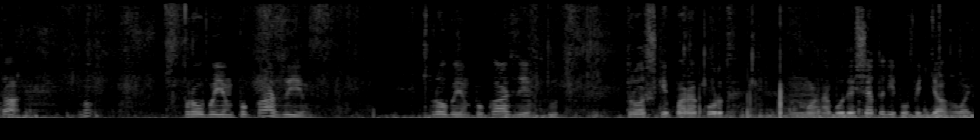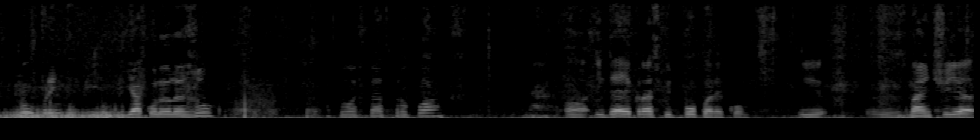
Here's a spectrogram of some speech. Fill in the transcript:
Так, ну, пробуємо, показуємо. Пробуємо, показуємо. Тут трошки паракорд можна буде ще тоді попідтягувати. Ну, в принципі, я коли лежу, то ось ця стропа а, іде якраз під попереком і зменшує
